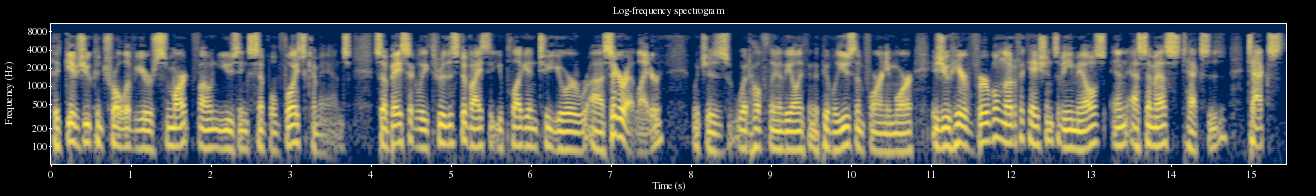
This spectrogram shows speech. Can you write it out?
That gives you control of your smartphone using simple voice commands. So basically, through this device that you plug into your uh, cigarette lighter, which is what hopefully are the only thing that people use them for anymore, is you hear verbal notifications of emails and SMS texts. Texts.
